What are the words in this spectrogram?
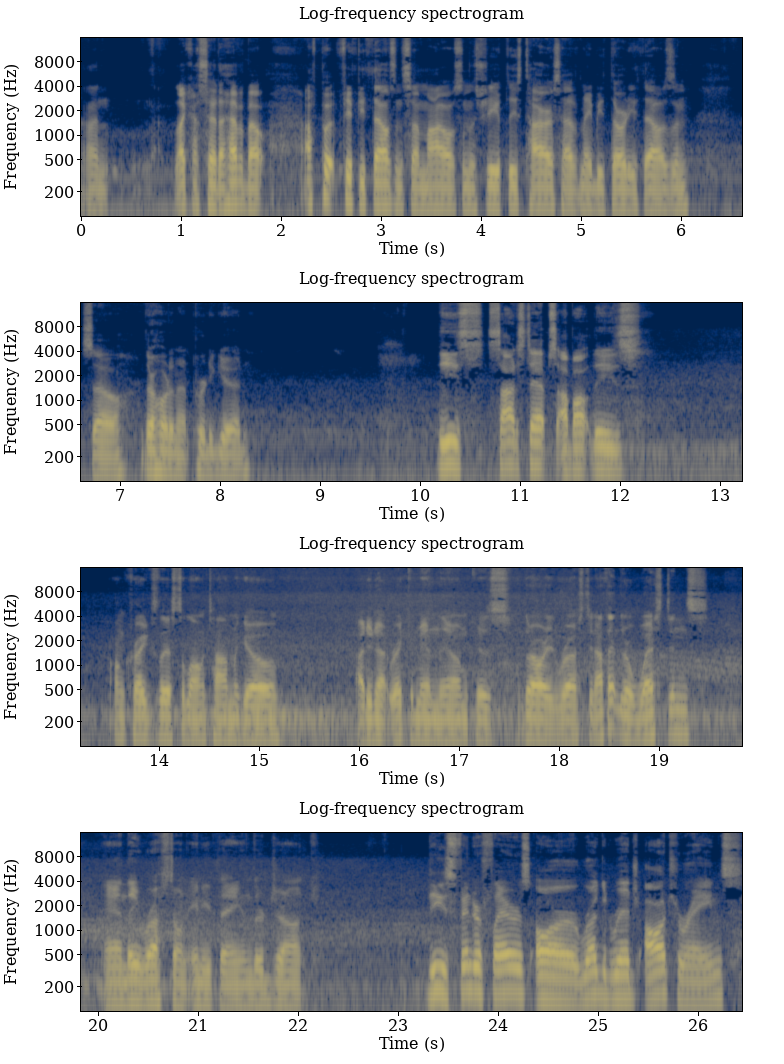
And like I said, I have about, I've put 50,000 some miles on the Jeep. These tires have maybe 30,000, so they're holding up pretty good. These side steps, I bought these on Craigslist a long time ago. I do not recommend them because they're already rusting. I think they're Westins, and they rust on anything. They're junk. These fender flares are Rugged Ridge all-terrains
